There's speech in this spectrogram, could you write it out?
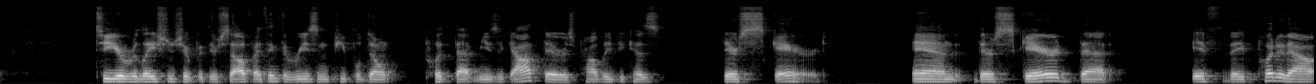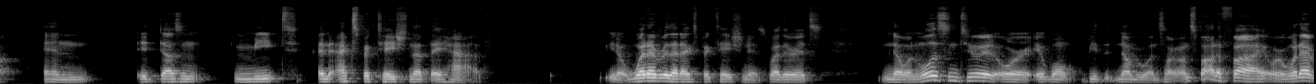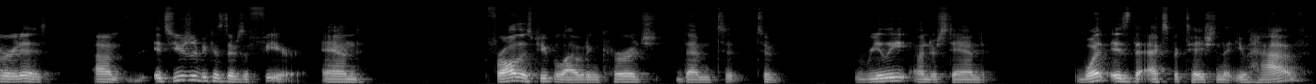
to your relationship with yourself. I think the reason people don't put that music out there is probably because they're scared. And they're scared that if they put it out and it doesn't meet an expectation that they have, you know, whatever that expectation is, whether it's no one will listen to it or it won't be the number one song on Spotify or whatever it is, um, it's usually because there's a fear. And for all those people, I would encourage them to to really understand what is the expectation that you have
